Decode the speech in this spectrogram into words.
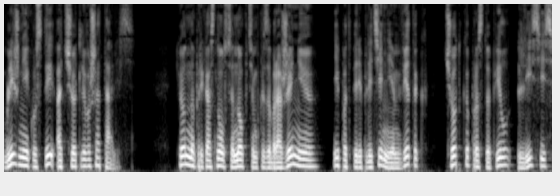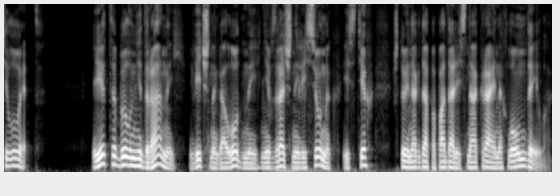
Ближние кусты отчетливо шатались. Кенна прикоснулся ногтем к изображению, и под переплетением веток четко проступил лисий силуэт. И это был не драный, вечно голодный, невзрачный лисенок из тех, что иногда попадались на окраинах Лоундейла,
